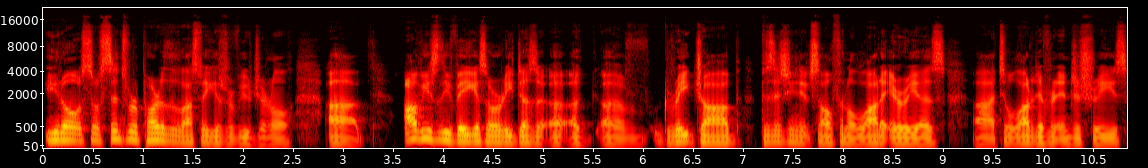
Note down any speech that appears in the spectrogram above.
You know, so since we're part of the Las Vegas Review Journal, uh, obviously Vegas already does a, a, a, great job positioning itself in a lot of areas uh, to a lot of different industries.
